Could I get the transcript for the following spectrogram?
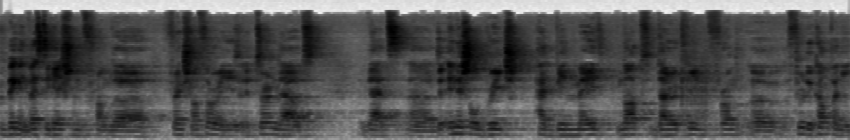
a big investigation from the French authorities, it turned out that uh, the initial breach had been made not directly from uh, through the company.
